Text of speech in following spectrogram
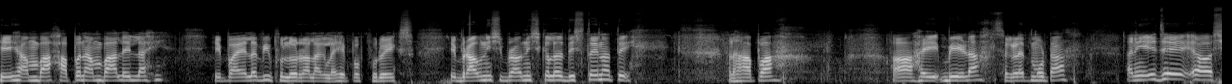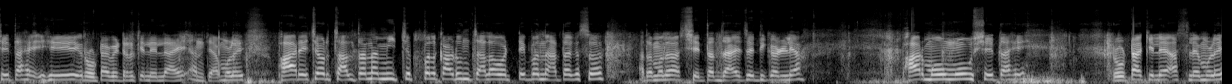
हे आंबा हा पण आंबा आलेला आहे. हे पाहायला बी फुलोरा लागला हे प फुरेक्स हे ब्राउनिश ब्राउनिश कलर दिसतंय ना ते. आणि हा पा हा हे बेडा सगळ्यात मोठा. आणि हे जे शेत आहे हे रोटावेटर केलेलं आहे आणि त्यामुळे फार याच्यावर चालताना मी चप्पल काढून चाला वाटते पण आता कसं आता मला शेतात जायचं आहे तिकडल्या. फार मऊ मऊ शेत आहे रोटा केल्या असल्यामुळे.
